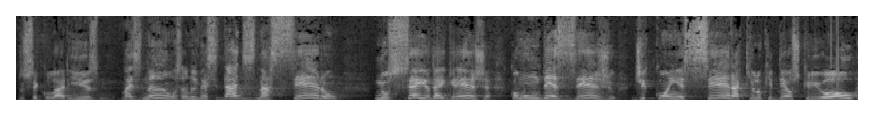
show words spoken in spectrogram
do secularismo. Mas não, as universidades nasceram no seio da igreja como um desejo de conhecer aquilo que Deus criou,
